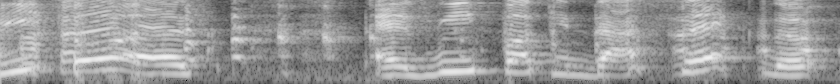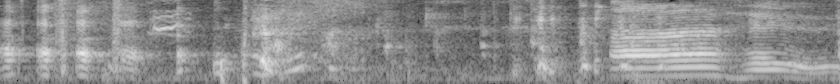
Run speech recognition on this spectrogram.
detour us, as we fucking dissect the. I hate it.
